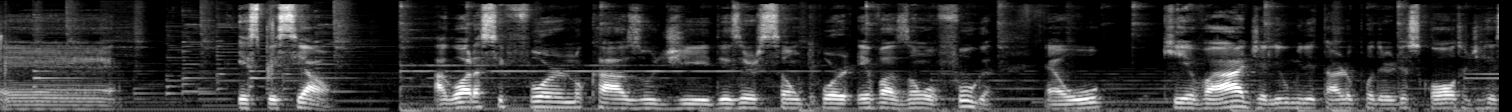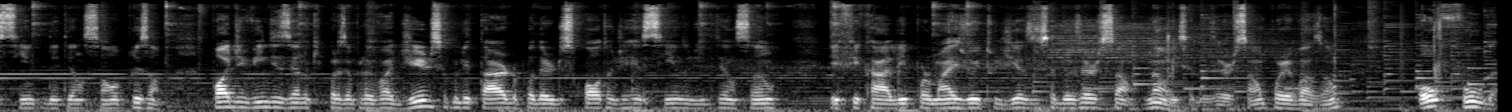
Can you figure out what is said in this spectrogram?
é, especial. Agora, se for no caso de deserção por evasão ou fuga, é o que evade ali o militar do poder de escolta, de recinto, detenção ou prisão. Pode vir dizendo que, por exemplo, evadir-se o militar do poder de escolta, de recinto, de detenção e ficar ali por mais de oito dias, isso é deserção. Não, isso é deserção por evasão ou fuga,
